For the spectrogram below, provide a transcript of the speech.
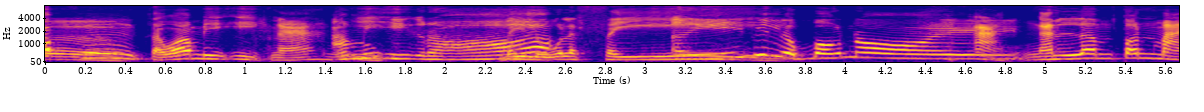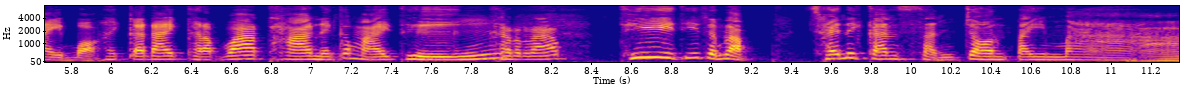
บเออมแต่ว่ามีอีกนะเอามีอีกเหรอ ไม่รู้ละสิเอ้ยพี่เหลือบอกหน่อยอะงั้นเริ่มต้นใหม่บอกให้ก็ได้ครับว่าทางเนี่ยก็หมายถึงครับ ที่ที่สำหรับใช้ในการสัญจรไปมาอ่า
